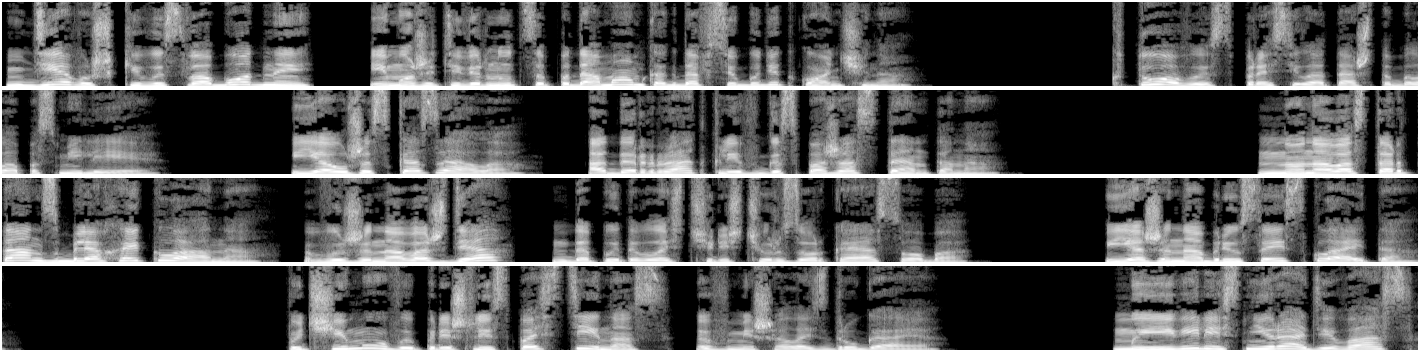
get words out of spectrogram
«Девушки, вы свободны и можете вернуться по домам, когда все будет кончено». «Кто вы?» — спросила та, что была посмелее. «Я уже сказала. Адер Ратклифф, госпожа Стентона». «Но на вас тартан с бляхой клана. Вы жена вождя?» — допытывалась чересчур зоркая особа. «Я жена Брюса из Клайта». «Почему вы пришли спасти нас?» — вмешалась другая. «Мы явились не ради вас,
